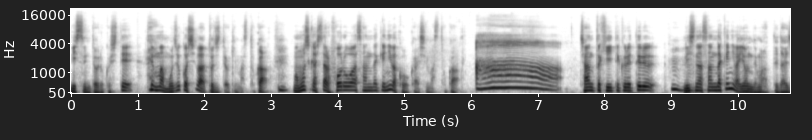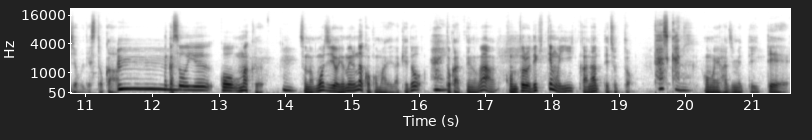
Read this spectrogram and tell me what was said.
リストに登録して、でもまあ文字起こしは閉じておきますとか、うん。まあ、もしかしたらフォロワーさんだけには公開しますとか。あちゃんと聞いてくれてるリスナーさんだけには読んでもらって大丈夫ですとか、うん。なんかそういうこううまくうん。その文字を読めるのはここまでだけど、はい。とかっていうのがコントロールできてもいいかなってちょっと確かに、思い始めていて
